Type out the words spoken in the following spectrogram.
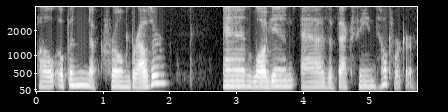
I'll open a Chrome browser and log in as a vaccine health worker.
